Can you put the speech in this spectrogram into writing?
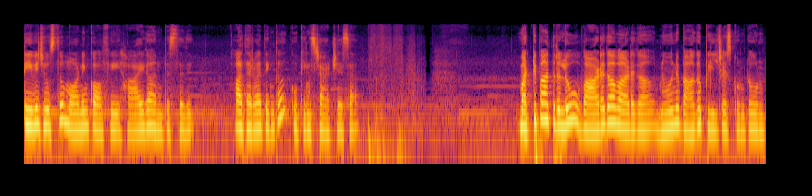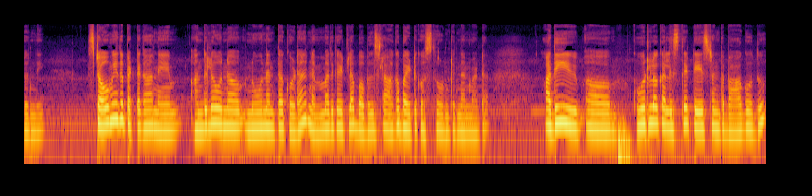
టీవీ చూస్తూ మార్నింగ్ కాఫీ హాయిగా అనిపిస్తుంది. ఆ తర్వాత ఇంకా కుకింగ్ స్టార్ట్ చేశా. మట్టి పాత్రలు వాడగా వాడగా నూనె బాగా పీల్చేసుకుంటూ ఉంటుంది. స్టవ్ మీద పెట్టగానే అందులో ఉన్న నూనె అంతా కూడా నెమ్మదిగా ఇట్లా బబుల్స్ లాగా బయటకు వస్తూ ఉంటుందన్నమాట. అది కూరలో కలిస్తే టేస్ట్ అంత బాగోదు.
